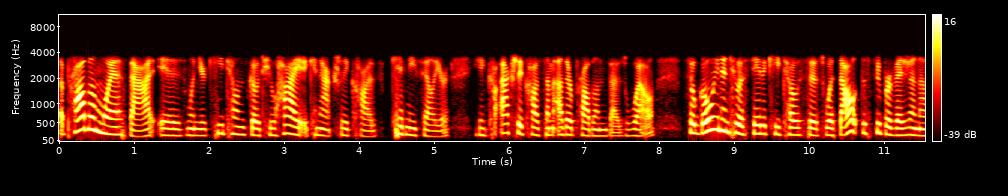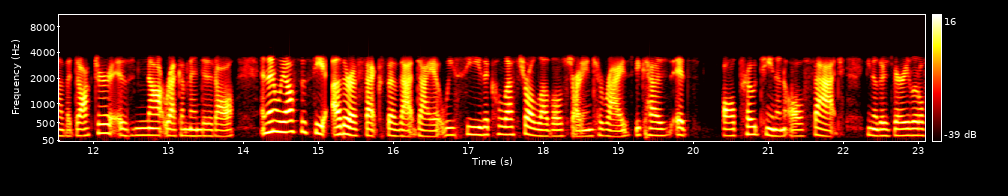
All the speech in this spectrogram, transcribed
The problem with that is when your ketones go too high, it can actually cause kidney failure. It can ca- actually cause some other problems as well. So, going into a state of ketosis without the supervision of a doctor is not recommended at all. And then we also see other effects of that diet. We see the cholesterol levels starting to rise because it's all protein and all fat. You know, there's very little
